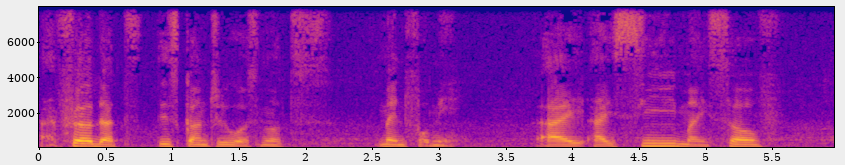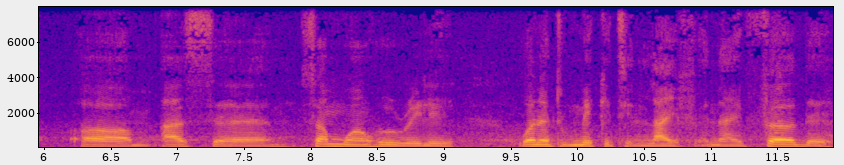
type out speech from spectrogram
I felt that this country was not meant for me. I, I see myself um, as uh, someone who really wanted to make it in life, and I felt the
